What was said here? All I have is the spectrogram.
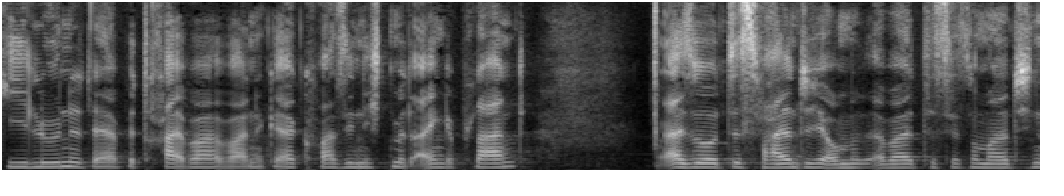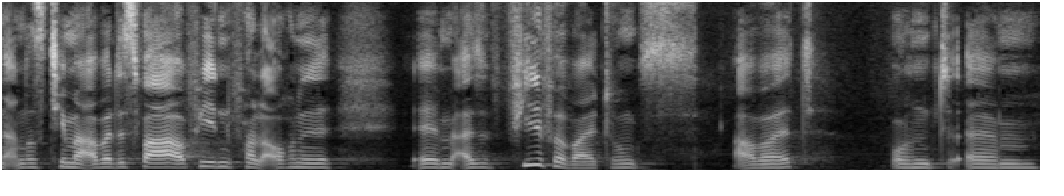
die Löhne der Betreiber waren ja quasi nicht mit eingeplant. Also das war natürlich auch, aber das ist jetzt nochmal natürlich ein anderes Thema. Aber das war auf jeden Fall auch eine, ähm, also viel Verwaltungsarbeit und ähm,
